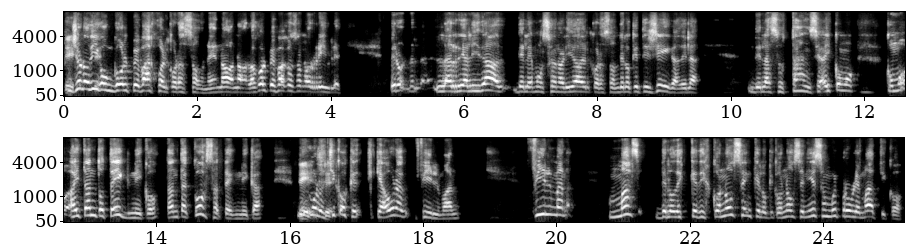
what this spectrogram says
Yo no digo un golpe bajo al corazón, ¿eh? no, no, los golpes bajos son horribles, pero la, realidad de la emocionalidad del corazón, de lo que te llega, de la, de la sustancia, hay como como hay tanto técnico, tanta cosa técnica, sí, los chicos que, que, ahora filman, filman más de lo que desconocen que lo que conocen y eso es muy problemático.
